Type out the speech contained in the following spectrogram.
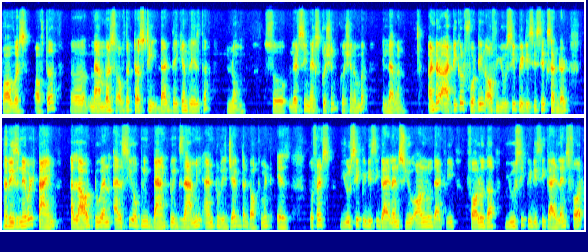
powers of the uh, members of the trustee that they can raise the loan so let's see next question question number 11 under article 14 of ucpdc 600 the reasonable time allowed to an lc opening bank to examine and to reject the document is so friends UCPDC guidelines, you all know that we follow the UCPDC guidelines for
